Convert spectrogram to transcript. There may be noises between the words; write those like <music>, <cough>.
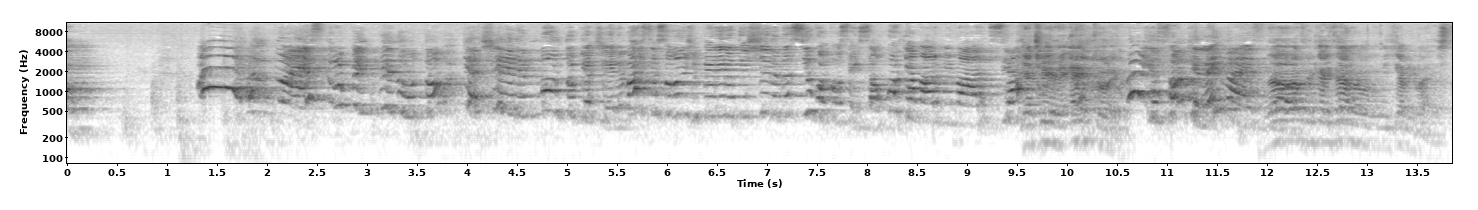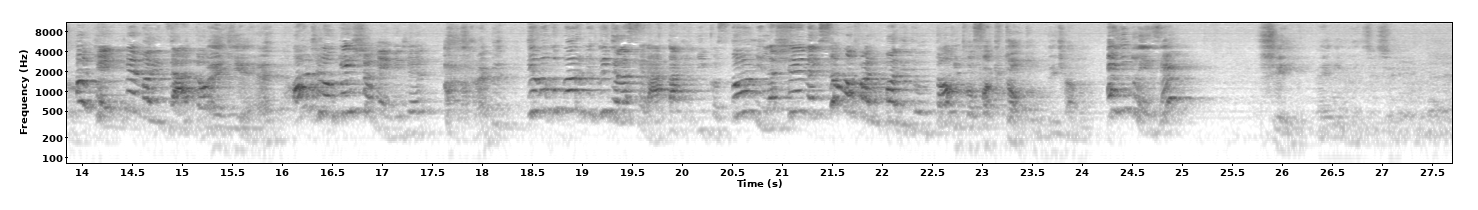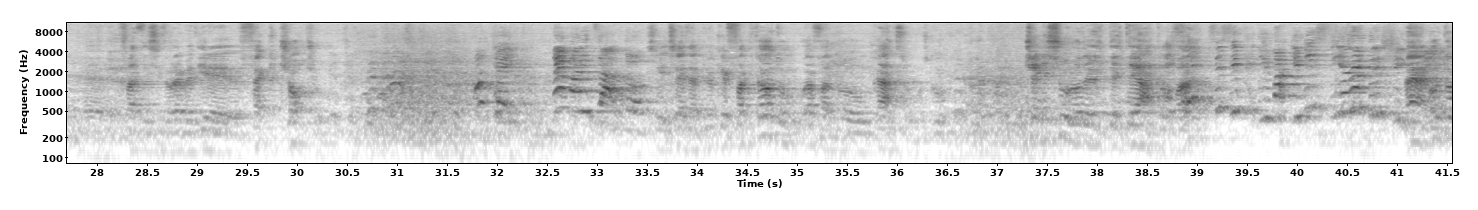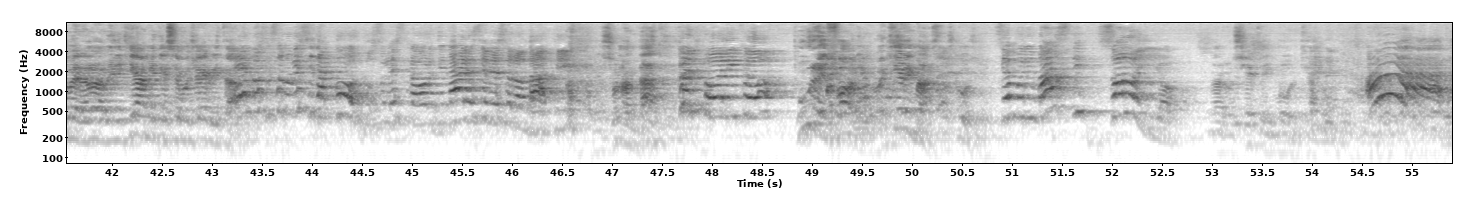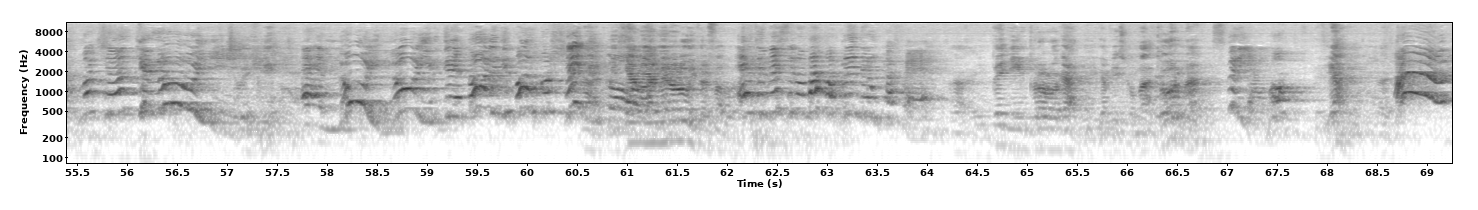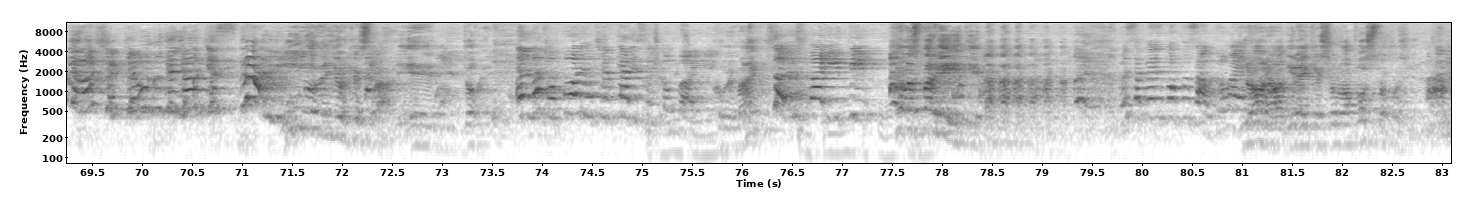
Nessuno? Maestro, benvenuto! Piacere, molto piacere! Marzia sono Luigi Pereira Teixeira da Silva Conceição. Può chiamarmi Marzia? Piacere, Ettore. Ah, io so che lei è maestro! No, no, per carità, non mi chiami maestro. Ok, memorizzato. Lei chi è? Oggi location manager. Ah, sarebbe? Devo occuparmi qui della serata. I costumi, la scena, insomma fare un po' di tutto. Tipo factotum, diciamo. È in inglese? Sì, è in inglese, sì. Eh, infatti si dovrebbe dire fact cioccio. Ok, memorizzato. Sì, senta, più che factotum, qua ha fatto un cazzo, scusi. Non c'è nessuno del, del teatro, Eh qua? sì, sì, sì, i macchinisti elettrici. Eh, molto bene, allora mi richiami che siamo già in Eh, ritardo. non si sono messi d'accordo sulle straordinarie se ne sono andati. Ne sono andati. Quel fonico. Pure il fonico, e chi è rimasto, scusi? Siamo rimasti solo io. Ma non siete in molti. Ah, ma c'è anche lui! Lui chi? È lui, lui, il direttore di Eh, palcoscenico! mi chiami almeno lui, per favore. E deve essere andato a prendere un caffè. Ah, impegni improrogabili, capisco, ma torna? Speriamo. Vediamo. Eh, Ah, però c'è anche uno degli orchestrali! Uno degli orchestrali, e dov'è? È andato fuori a cercare i suoi compagni. Come mai? Sono spariti! Sono spariti! <laughs> Vuoi sapere qualcos'altro, maestro? No, no, direi che sono a posto così. Ah.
